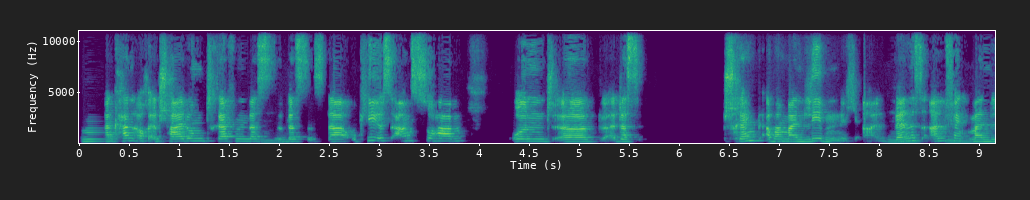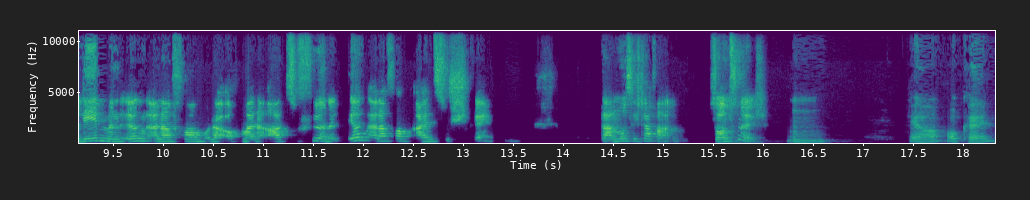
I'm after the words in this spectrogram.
man kann auch Entscheidungen treffen, dass, mhm. dass es da okay ist, Angst zu haben. Und äh, das schränkt aber mein Leben nicht ein. Mhm. Wenn es anfängt, mhm. mein Leben in irgendeiner Form oder auch meine Art zu führen, in irgendeiner Form einzuschränken, dann muss ich daran. Sonst mhm. nicht. Mhm. Ja, okay.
